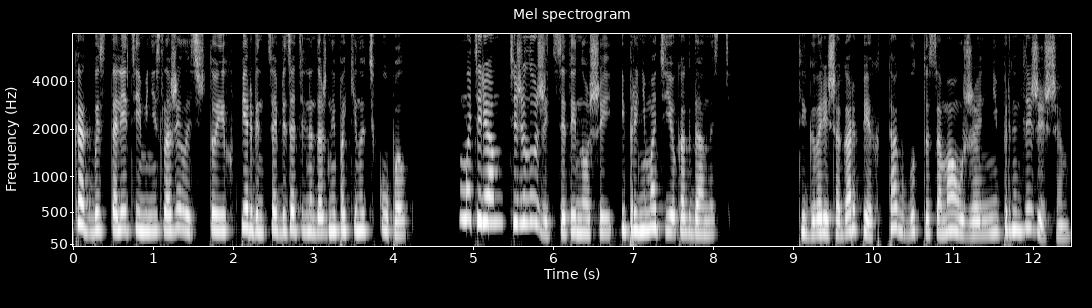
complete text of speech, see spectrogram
Как бы столетиями не сложилось, что их первенцы обязательно должны покинуть купол. Матерям тяжело жить с этой ношей и принимать ее как данность. Ты говоришь о гарпиях так, будто сама уже не принадлежишь им,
